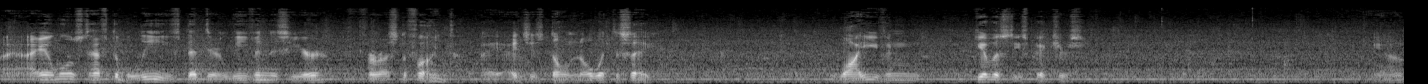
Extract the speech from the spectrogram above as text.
I, I almost have to believe that they're leaving this here for us to find. I, I just don't know what to say. Why even give us these pictures? You know?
